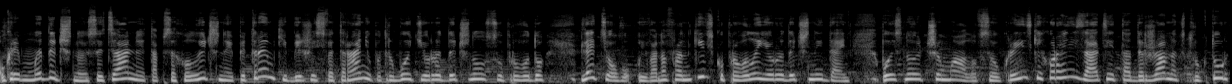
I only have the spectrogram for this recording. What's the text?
Окрім медичної, соціальної та психологічної підтримки, більшість ветеранів потребують юридичного супроводу. Для цього у Івано-Франківську провели юридичний день, бо існує чимало всеукраїнських організацій та державних структур,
